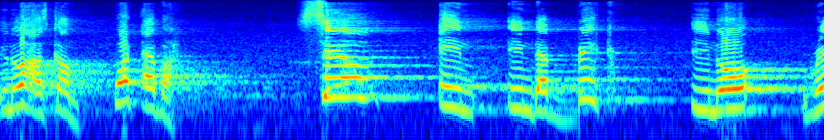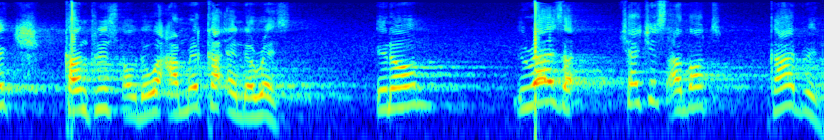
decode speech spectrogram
you know, has come. Whatever. Still in in the big, you know, rich countries of the world, America and the rest, you know, you realize that churches are not gathering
